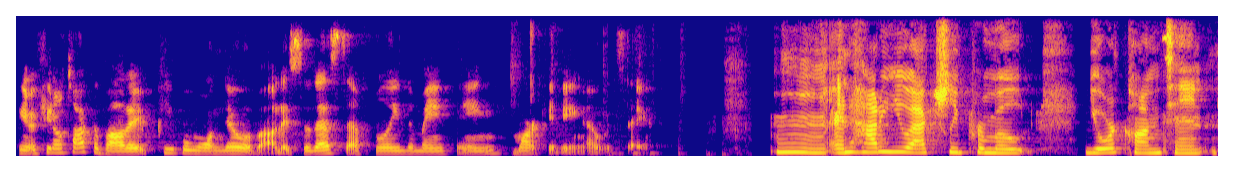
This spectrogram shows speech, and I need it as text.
you know, if you don't talk about it, people won't know about it. So that's definitely the main thing, marketing, I would say. Mm, and how do you actually promote your content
